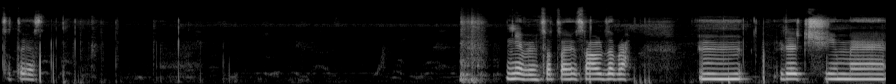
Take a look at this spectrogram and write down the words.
Co to jest? Nie wiem co to jest, ale dobra. Mm, lecimy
